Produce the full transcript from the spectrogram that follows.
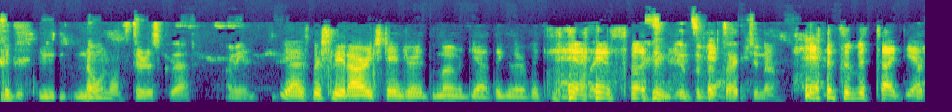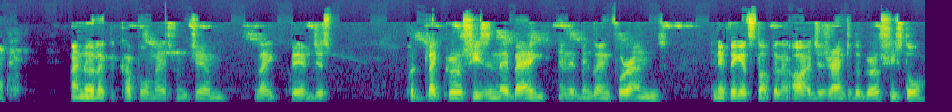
no one wants to risk that. I mean, Yeah, especially at our exchange rate at the moment. Yeah, things are a bit, Like- so, it's a bit Yeah. tight, you know. yeah, it's a bit tight. Yeah. I know like a couple of mates from gym, like they've just put like groceries in their bag and they've been going for runs. And if they get stopped, they're like, "Oh, I just ran to the grocery store.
